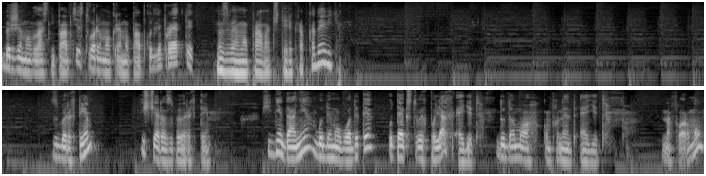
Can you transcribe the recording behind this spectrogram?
Збережемо в власній папці, створимо окрему папку для проекту. Назвемо права 4.9. Зберегти. І ще раз зберегти. Вхідні дані будемо вводити у текстових полях Edit. Додамо компонент Edit на форму.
